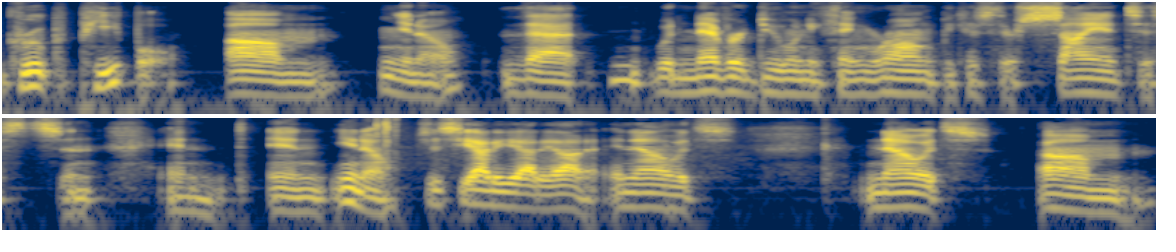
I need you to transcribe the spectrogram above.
group of people, um, you know, that would never do anything wrong because they're scientists and and and you know just yada yada yada. And now it's now it's um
